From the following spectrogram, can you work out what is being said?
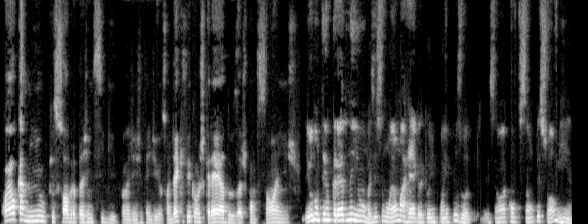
qual é o caminho que sobra para a gente seguir quando a gente entende isso? Onde é que ficam os credos, as confissões? Eu não tenho credo nenhum, mas isso não é uma regra que eu imponho para os outros. Isso é uma confissão pessoal minha.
